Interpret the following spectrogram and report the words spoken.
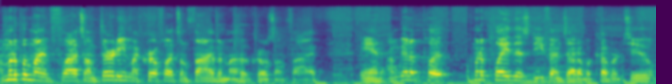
I'm gonna put my flats on 30, my curl flats on five, and my hook curls on five. And I'm gonna put, I'm gonna play this defense out of a cover two.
